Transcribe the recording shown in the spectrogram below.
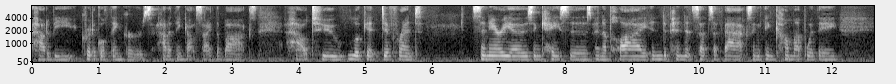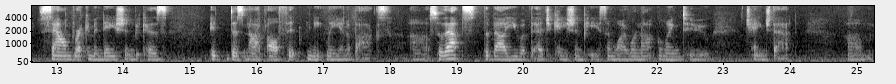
how to be critical thinkers, how to think outside the box, how to look at different scenarios and cases and apply independent sets of facts and, and come up with a sound recommendation because it does not all fit neatly in a box. Uh, so that's the value of the education piece and why we're not going to change that. Um,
